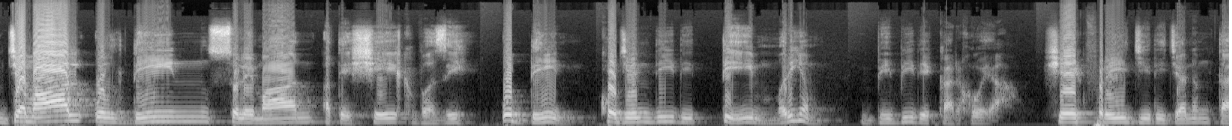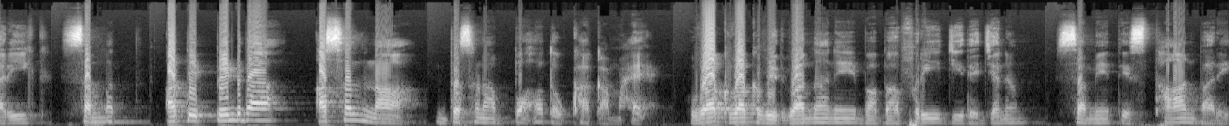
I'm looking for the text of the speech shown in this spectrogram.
ਜਮਾਲ ਉਲਦੀਨ ਸੁਲੇਮਾਨ ਅਤੇ ਸ਼ੇਖ ਵਜ਼ੀਹ ਉਦੀਨ ਖੋਜਿੰਦੀ ਦੀ ਧੀ ਮਰੀਮ ਬੀਬੀ ਦੇ ਘਰ ਹੋਇਆ। ਸ਼ੇਖ ਫਰੀਦ ਜੀ ਦੀ ਜਨਮ ਤਾਰੀਖ, ਸੰਮਤ ਅਤੇ ਪਿੰਡ ਦਾ ਅਸਲ ਨਾਂ ਦੱਸਣਾ ਬਹੁਤ ਔਖਾ ਕੰਮ ਹੈ। ਵੱਖ-ਵੱਖ ਵਿਦਵਾਨਾਂ ਨੇ ਬਾਬਾ ਫਰੀਦ ਜੀ ਦੇ ਜਨਮ ਸਮੇਂ ਤੇ ਸਥਾਨ ਬਾਰੇ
